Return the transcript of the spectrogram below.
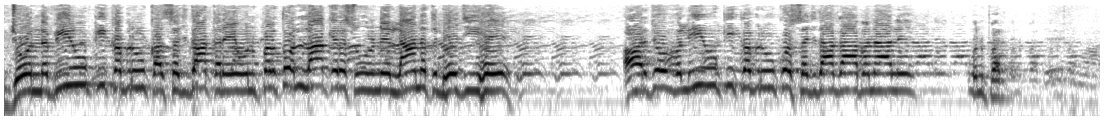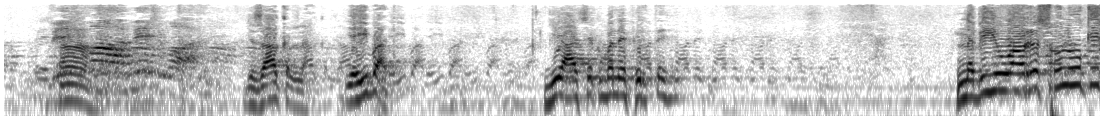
जो नबियों की कब्रों का सजदा करें, उन पर तो अल्लाह के रसूल ने लानत भेजी है। और जो वलियों की कब्रों को सजदागाह बना ले, उन पर हाँ। जजाक अल्लाह यही बात है। ये आशिक बने फिरते हैं। नबियों और रसूलों की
